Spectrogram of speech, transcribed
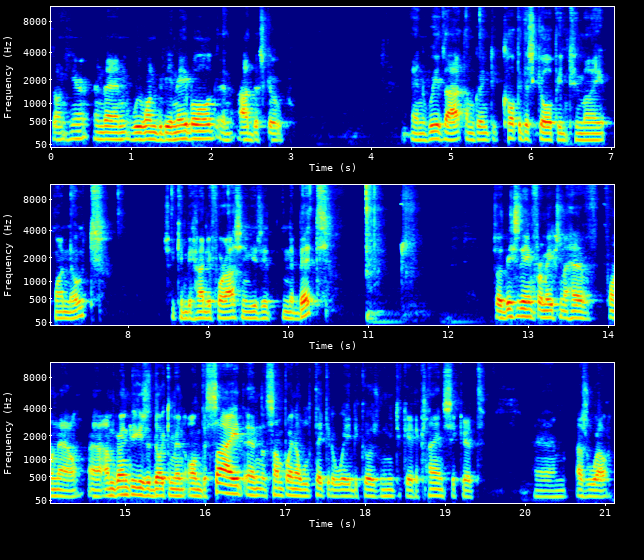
down here. And then we want to be enabled and add the scope. And with that, I'm going to copy the scope into my OneNote so it can be handy for us and use it in a bit. So this is the information I have for now. Uh, I'm going to use a document on the side, and at some point I will take it away because we need to create a client secret um, as well.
